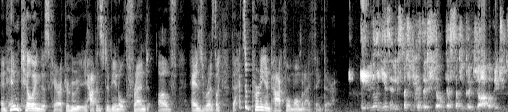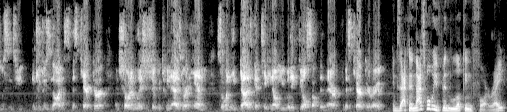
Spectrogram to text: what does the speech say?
and him killing this character who happens to be an old friend of Ezra's, like that's a pretty impactful moment. I think there. It really is, and especially because the show does such a good job of introducing to introducing the audience to this character and showing a relationship between Ezra and him. So when he does get taken out, you really feel something there for this character, right? Exactly, and that's what we've been looking for, right?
